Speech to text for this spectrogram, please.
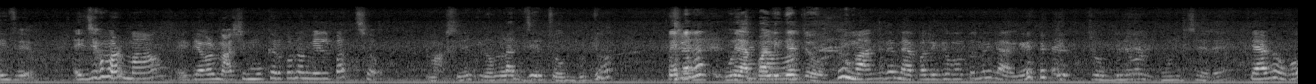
এই যে এই যে আমার মা এই যে আমার মাসির মুখের কোনো মিল পাচ্ছ? মাসির কিরম লাগছে চোখ দুটো? নেপালিকে চোখ মাসিরে নেপালিকে মতনই লাগে। চোখ দিলে আবার ঘুরছে রে কেন গো?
